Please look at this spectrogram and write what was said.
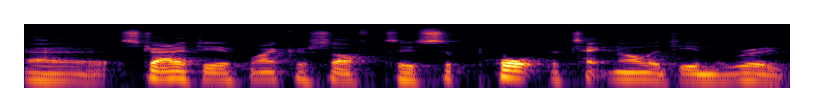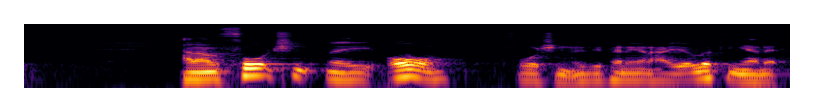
uh, strategy of Microsoft to support the technology in the room. And unfortunately, or fortunately, depending on how you're looking at it,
